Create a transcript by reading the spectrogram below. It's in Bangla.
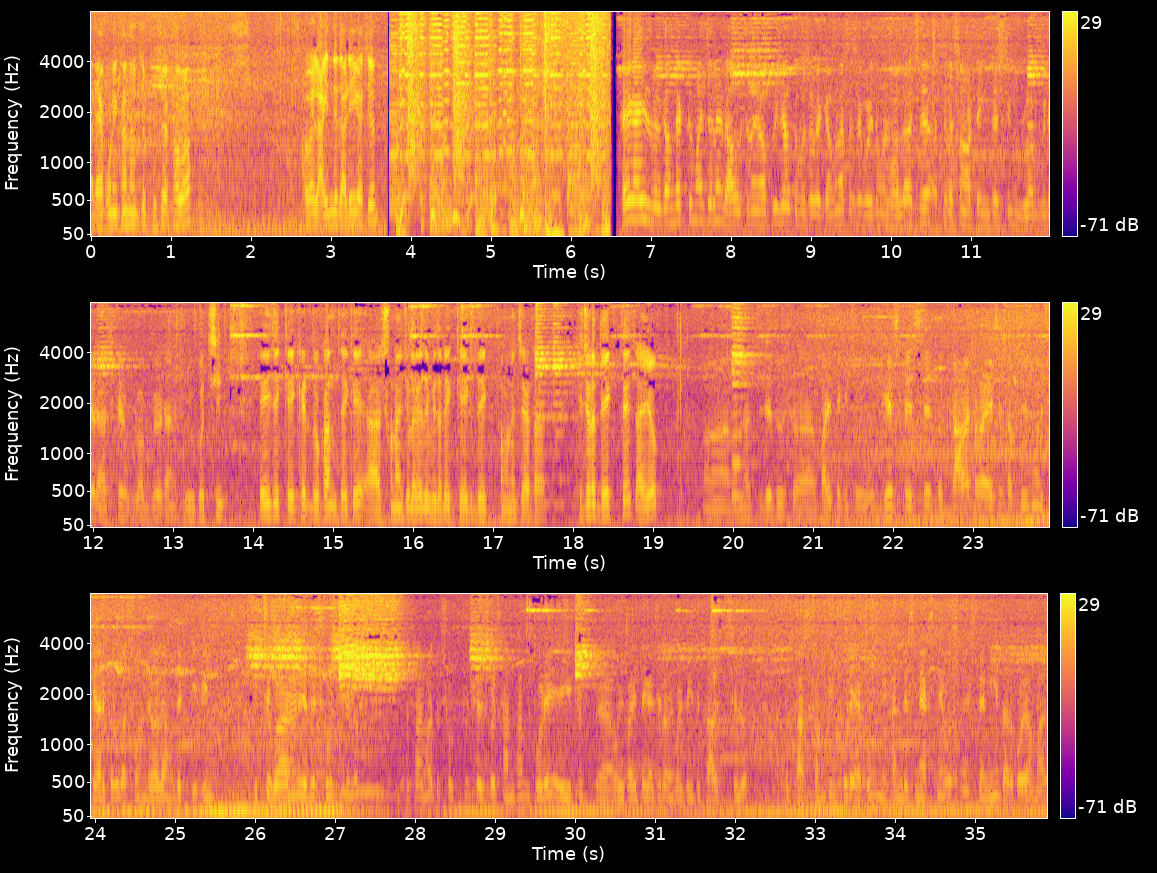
আর এখন এখানে হচ্ছে ফুচা খাওয়া। সবাই লাইন দিয়ে দাঁড়িয়ে গেছে। Hey guys welcome back to my channel Rahul Sonai official তোমরা সবাই কেমন আছো? আশা করি তোমার ভালো আছে। আর চলে আসলাম একটা ইন্টারেস্টিং ব্লগ ভিডিও আজকের ব্লগ ভিডিওটা আমি শুরু করছি। এই যে কেকের দোকান থেকে, আর সোনাই চলে গেছে, ভিতরে কেক দেখ, মনে হচ্ছে একটা কিছুটা দেখতে, যাই হোক। মানে যেহেতু বাড়িতে কিছু গেস্ট এসছে, তো কারা কারা এসে সব কিছু তোমাদের শেয়ার করব। সন্ধ্যেবেলা আমাদের টিফিন কিচ্ছু করার যেহেতু শ্যুট ছিল। সবাই মাত্র শ্যুট শেষ করে স্নান ফান করে এই একটু ওই বাড়িতে গেছিলাম ওই বাড়িতে কিছু কাজ ছিল। তো কাজ কমপ্লিট করে এখন এখান থেকে স্ন্যাক্স নেব স্ন্যাক্সটা নিয়ে তারপরে আমার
